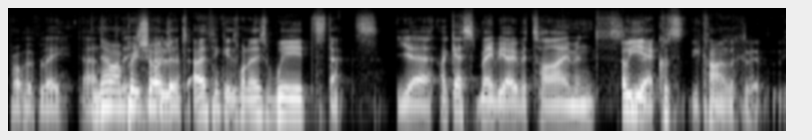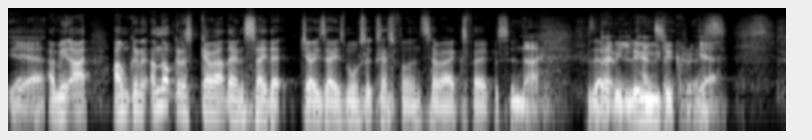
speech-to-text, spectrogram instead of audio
probably. um, No, I'm pretty sure I looked. I think it's one of those weird stats. Yeah, I guess maybe over time and Oh yeah, because you can't look at it. Yeah. Yeah. I mean, I, I'm gonna, I'm not gonna go out there and say that Jose is more successful than Sir Alex Ferguson. No, because that would be think you can say- ludicrous. Yeah,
